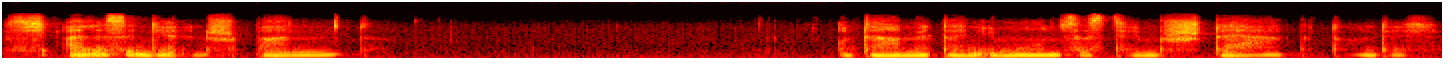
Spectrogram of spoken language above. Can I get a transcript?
sich alles in dir entspannt und damit dein Immunsystem stärkt und dich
